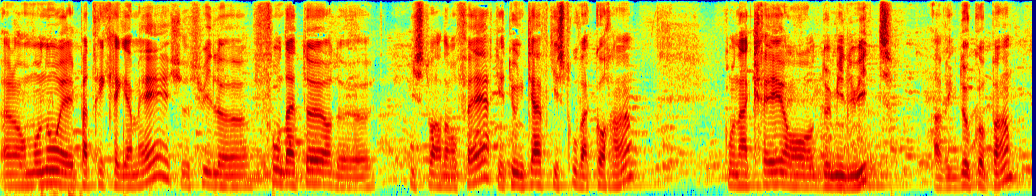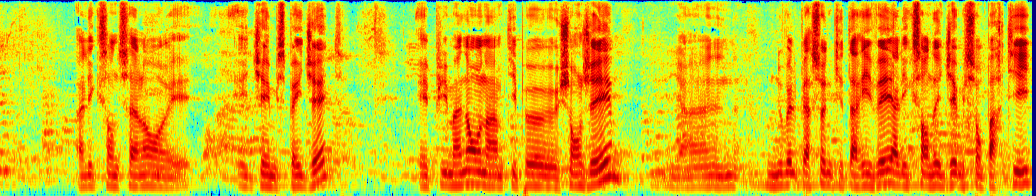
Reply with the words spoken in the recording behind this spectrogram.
Alors, mon nom est Patrick Régamet. Je suis le fondateur de Histoire d'Enfer, qui est une cave qui se trouve à Corin, qu'on a créée en 2008 avec deux copains, Alexandre Chaland et, James Paget. Et puis maintenant, on a un petit peu changé. Il y a une, nouvelle personne qui est arrivée. Alexandre et James sont partis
